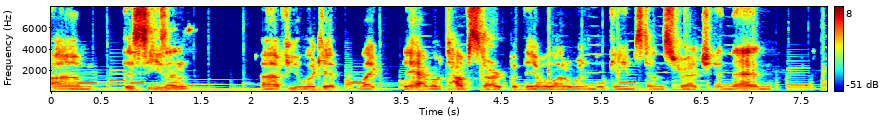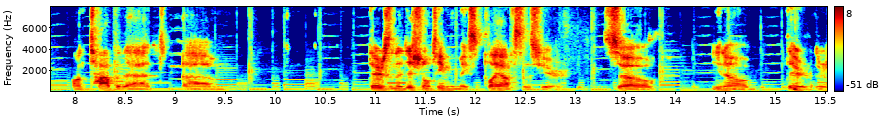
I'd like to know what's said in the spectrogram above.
um, this season. Uh, if you look at like they have a tough start, but they have a lot of winnable games down the stretch, and then on top of that, um, there's an additional team that makes the playoffs this year. So, you know, there, there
